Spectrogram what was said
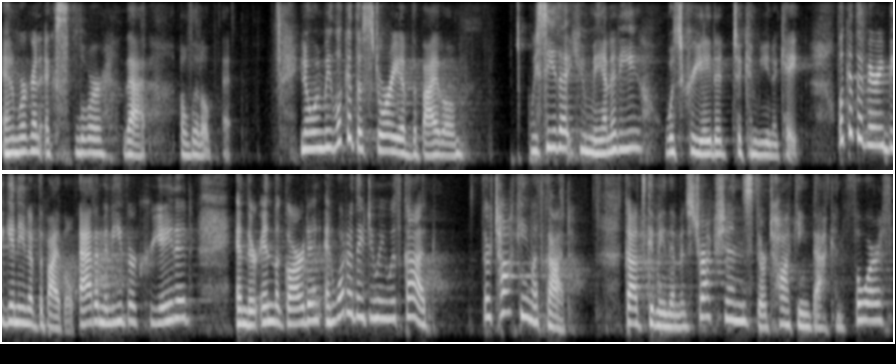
and we're going to explore that a little bit. You know, when we look at the story of the Bible, we see that humanity was created to communicate. Look at the very beginning of the Bible. Adam and Eve are created, and they're in the garden, and what are they doing with God? They're talking with God. God's giving them instructions, they're talking back and forth.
